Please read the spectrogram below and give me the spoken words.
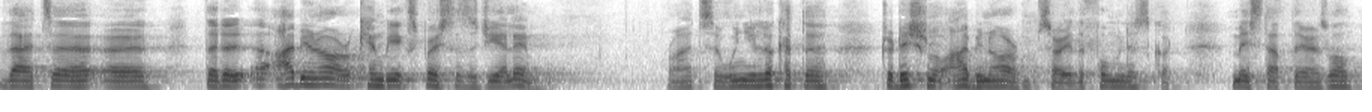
that that IBNR can be expressed as a GLM, right? So when you look at the traditional IBNR, sorry, the formulas got messed up there as well.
